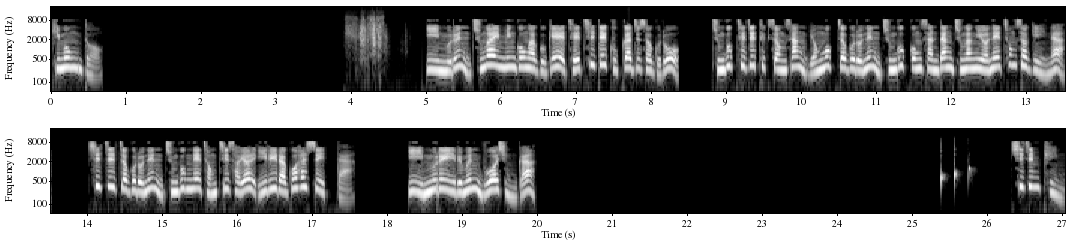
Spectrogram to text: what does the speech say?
김홍도 이 인물은 중화인민공화국의 제7대 국가주석으로 중국 체제 특성상 명목적으로는 중국 공산당 중앙위원회 총서기이나 실질적으로는 중국 내 정치 서열 1위라고 할 수 있다. 이 인물의 이름은 무엇인가? 시진핑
